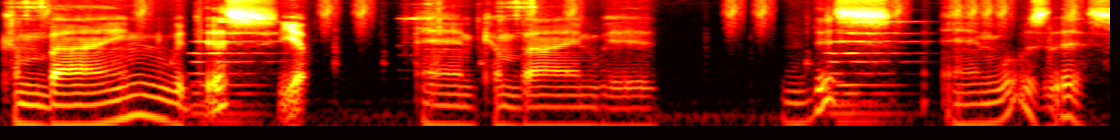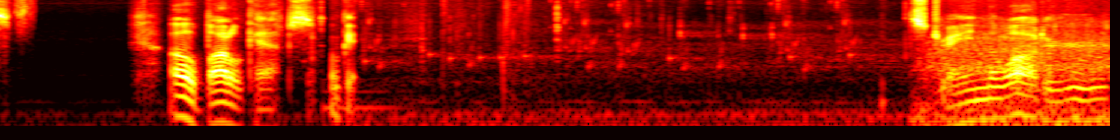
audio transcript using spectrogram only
combine with this. Yep. And combine with this. And what was this? Oh, bottle caps. Okay. Let's drain the water.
